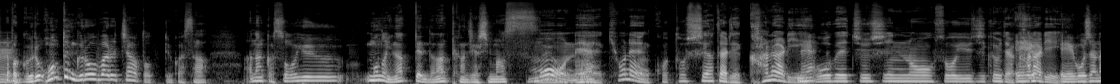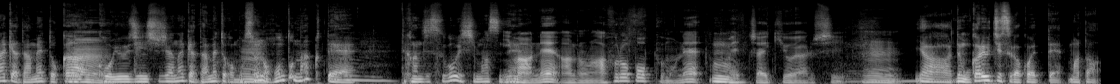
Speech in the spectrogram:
やっぱグロ本当にグローバルチャートっていうかさあなんかそういうものになってんだなって感じがしますよもうね去年今年あたりでかなりね。欧米中心のそういう軸みたいなかなり、英英語じゃなきゃダメとか、うん。こういう人種じゃなきゃダメとかもうそういうの本当なくて、って感じすごいしますね。今はねあのアフロポップもね、んめっちゃ勢いあるし、うん、いやーでもカリウチスがこうやってまた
